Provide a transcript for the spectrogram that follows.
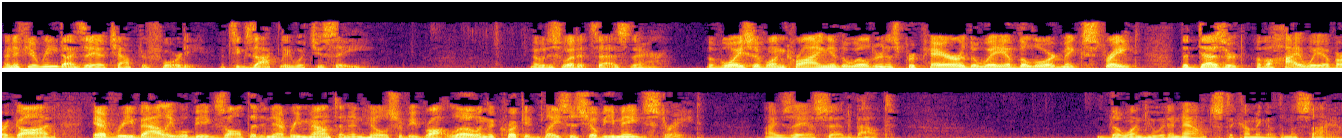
And if you read Isaiah chapter 40, that's exactly what you see. Notice what it says there. The voice of one crying in the wilderness, prepare the way of the Lord, make straight the desert of a highway of our God. Every valley will be exalted, and every mountain and hill shall be brought low, and the crooked places shall be made straight. Isaiah said about the one who would announce the coming of the Messiah.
